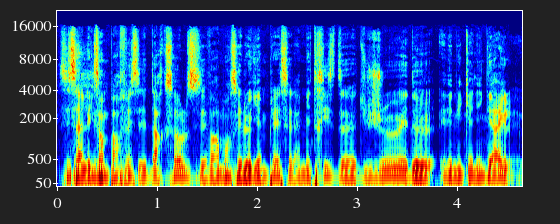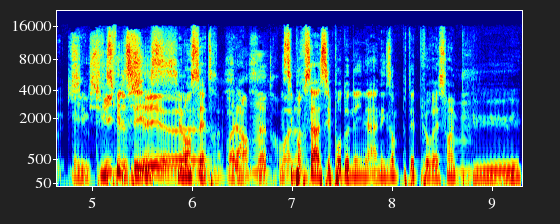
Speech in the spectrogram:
C'est ça, l'exemple parfait, c'est Dark Souls, c'est vraiment c'est le gameplay, c'est la maîtrise de- du jeu et, de, et des mécaniques, des règles. Kingsfield, c'est euh, c'est l'ancêtre. c'est Voilà. C'est voilà. pour ça, c'est pour donner un exemple peut-être plus récent et Mm. plus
